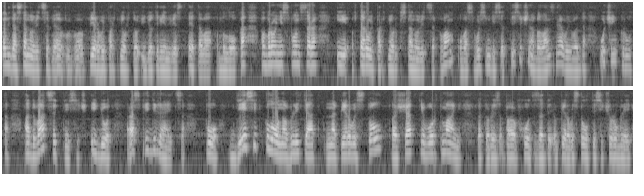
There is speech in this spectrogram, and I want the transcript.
когда становится э, первый партнер, то идет реинвест этого блока по броне спонсора. И второй партнер становится к вам, у вас 80 тысяч на баланс для вывода. Очень круто. А 20 тысяч идет, распределяется по 10 клонов летят на первый стол площадки World Money который вход за первый стол 1000 рублей.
